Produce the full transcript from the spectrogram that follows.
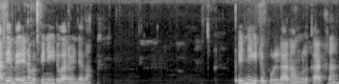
அதேமாரி நம்ம பின்னிக்கிட்டு வர வேண்டியதான் பின்னிக்கிட்டு ஃபுல்லாக நான் உங்களுக்கு காட்டுறேன்.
